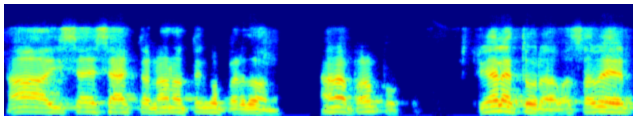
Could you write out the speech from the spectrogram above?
Ah, hice ese acto, no, no tengo perdón. Ah, para un poco. Estudia la Torah, vas a ver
